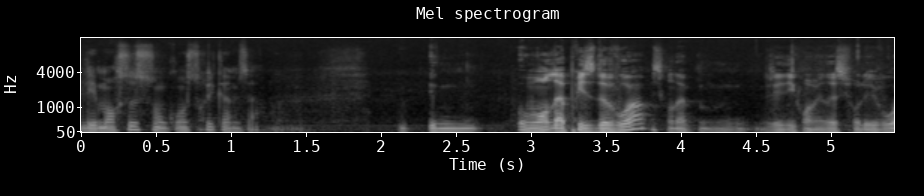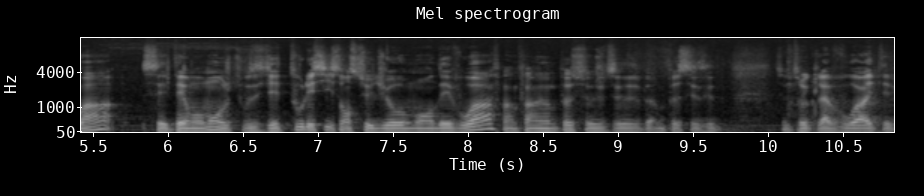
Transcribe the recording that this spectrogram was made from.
Les morceaux se sont construits comme ça. Au moment de la prise de voix, parce qu'on a, j'ai dit qu'on reviendrait sur les voix, c'était au moment où vous étiez tous les six en studio au moment des voix, enfin, un peu ce, un ce, truc, la voix était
